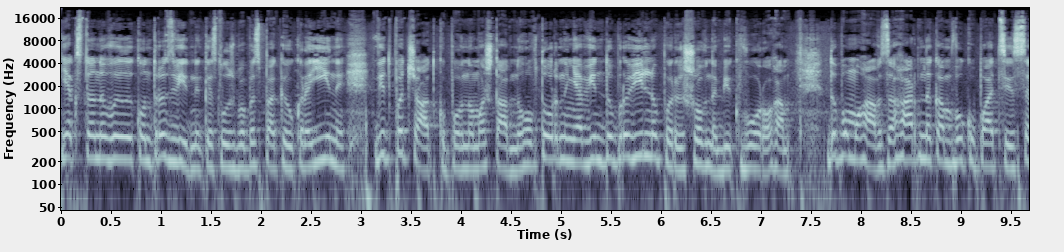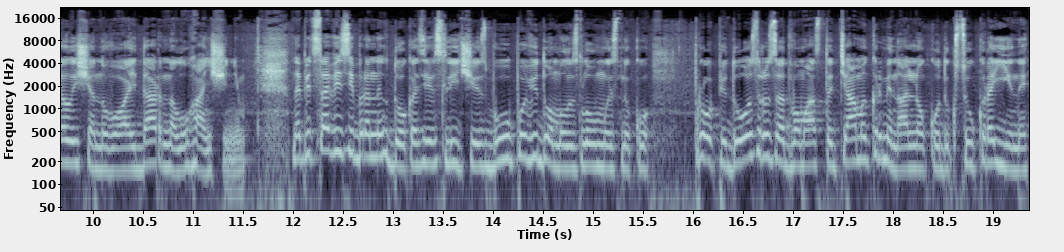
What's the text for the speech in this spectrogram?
Як встановили контрозвідники Служби безпеки України, від початку повномасштабного вторгнення він добровільно перейшов на бік ворога, допомагав загарбникам в окупації селища Новоайдар на Луганщині. На підставі зібраних доказів слідчі СБУ повідомили зловмиснику. Про підозру за двома статтями Кримінального кодексу України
